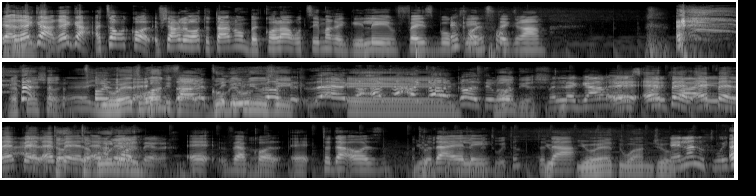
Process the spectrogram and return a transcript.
רגע, רגע, עצור הכל. אפשר לראות אותנו בכל הערוצים הרגילים, פייסבוק? אינסטגרם. איפה יש עוד? You had one... גוגל מיוזיק. זה, הכל, הכל, הכל, מה תראו. עוד יש? לגמרי, אה, אפל, ספוטיפיי. אפל, אפל, אפל, טבולה. הכל אפל. אה, והכל. אה, תודה עוז, תודה אלי? תודה. You had one job. אין לנו טוויטר.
